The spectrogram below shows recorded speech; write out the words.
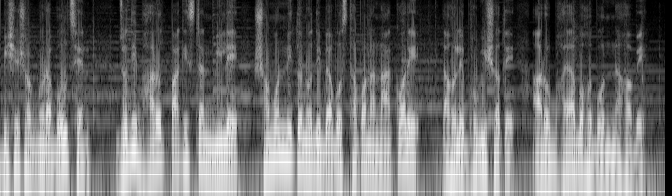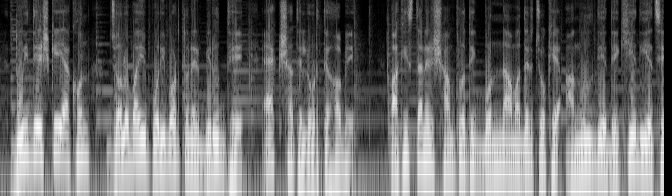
বিশেষজ্ঞরা বলছেন, যদি ভারত পাকিস্তান মিলে সমন্বিত নদী ব্যবস্থাপনা না করে, তাহলে ভবিষ্যতে আরও ভয়াবহ বন্যা হবে। দুই দেশকেই এখন জলবায়ু পরিবর্তনের বিরুদ্ধে একসাথে লড়তে হবে। পাকিস্তানের সাম্প্রতিক বন্যা আমাদের চোখে আঙুল দিয়ে দেখিয়ে দিয়েছে,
